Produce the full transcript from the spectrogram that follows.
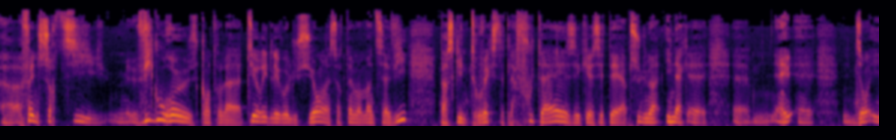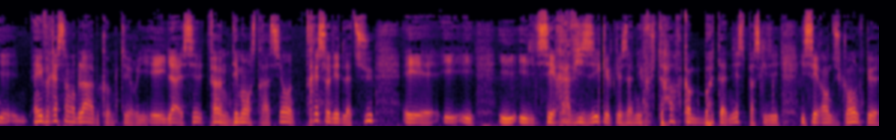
a fait une sortie vigoureuse contre la théorie de l'évolution à un certain moment de sa vie, parce qu'il trouvait que c'était de la foutaise et que c'était absolument euh, euh, disons, invraisemblable comme théorie. Et il a essayé de faire une démonstration très solide là-dessus, et, il, il s'est ravisé quelques années plus tard comme botaniste parce qu'il s'est rendu compte que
